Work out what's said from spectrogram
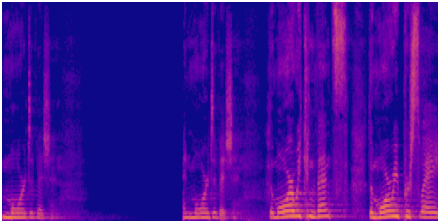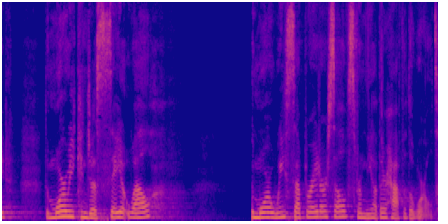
more division and more division. The more we convince, the more we persuade, the more we can just say it well, the more we separate ourselves from the other half of the world.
